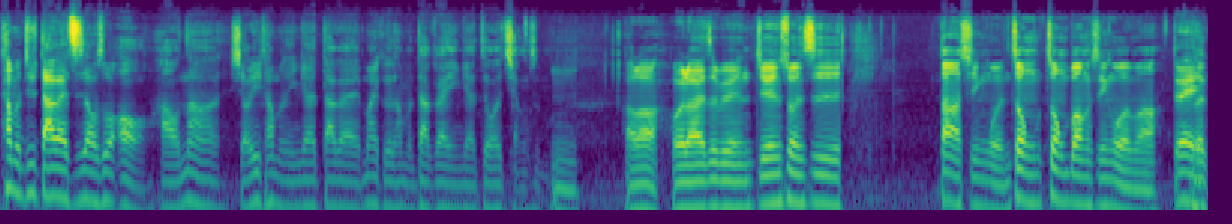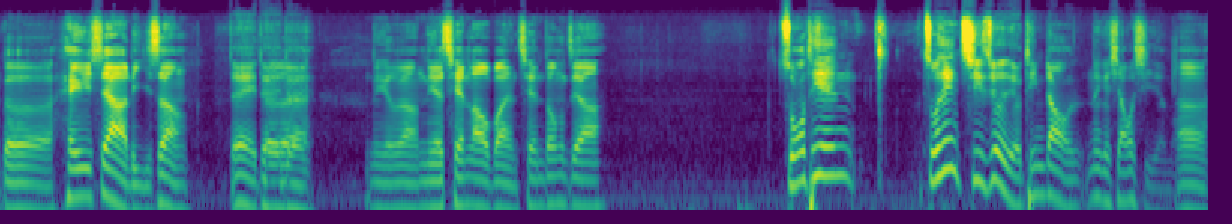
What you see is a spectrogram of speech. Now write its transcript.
他们就大概知道说哦，好，那小丽他们应该大概麦克他们大概应该都在讲什么，嗯。好了，回来这边，今天算是大新闻，重重磅新闻嘛？对，那个黑下李尚，对对对，对，你怎么样？你的前老板前东家，昨天昨天其实就有听到那个消息了嘛，嗯，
